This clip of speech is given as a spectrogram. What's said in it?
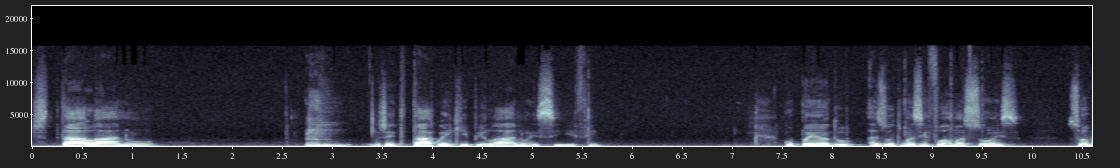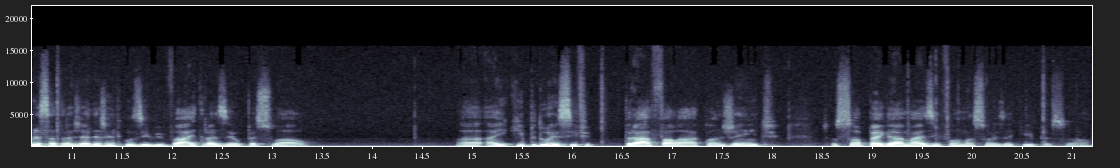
está lá no. A gente está com a equipe lá no Recife, acompanhando as últimas informações sobre essa tragédia. A gente, inclusive, vai trazer o pessoal, a, a equipe do Recife, para falar com a gente. Deixa eu só pegar mais informações aqui, pessoal.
